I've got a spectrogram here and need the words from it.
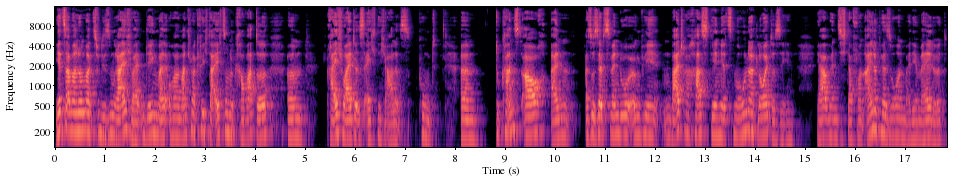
Jetzt aber nochmal zu diesem Reichweiten-Ding, weil oh, manchmal kriege ich da echt so eine Krawatte. Ähm, Reichweite ist echt nicht alles. Punkt. Ähm, du kannst auch einen also selbst wenn du irgendwie einen Beitrag hast, den jetzt nur 100 Leute sehen, ja, wenn sich davon eine Person bei dir meldet,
